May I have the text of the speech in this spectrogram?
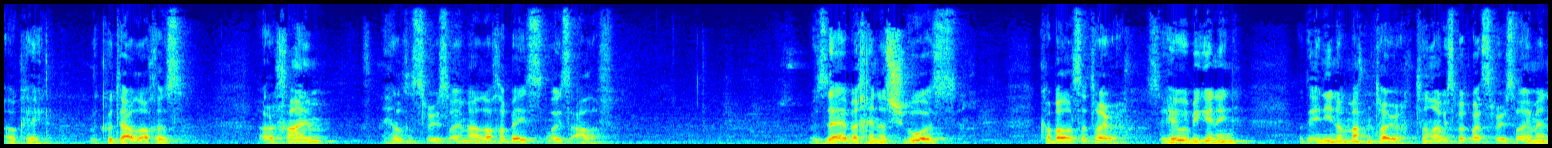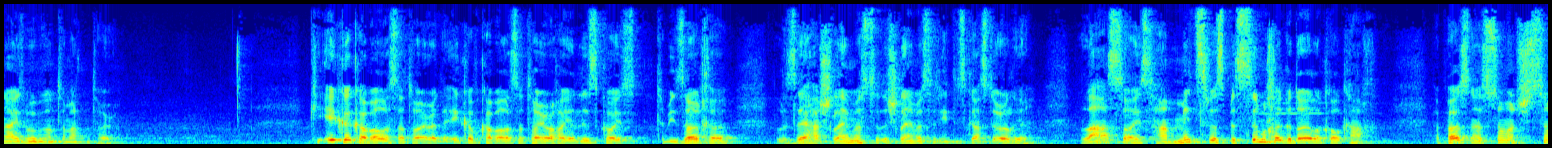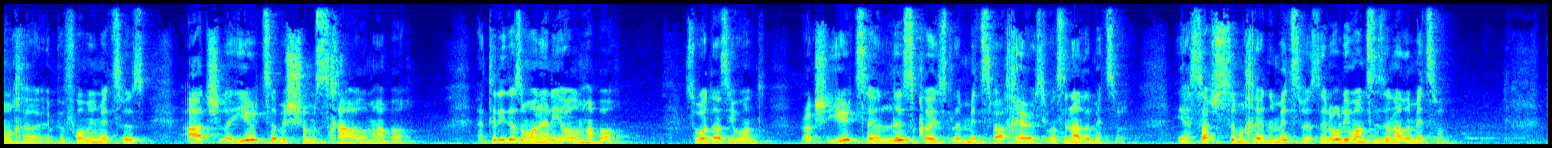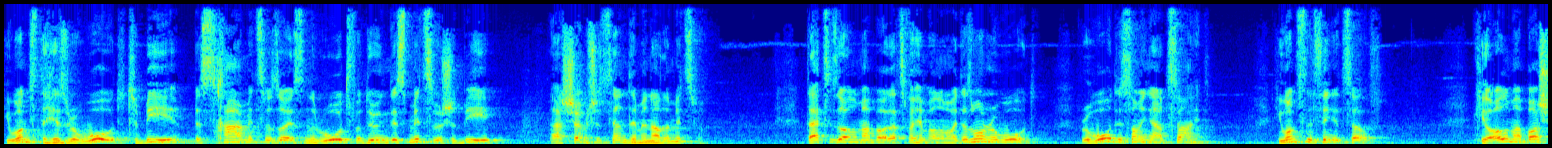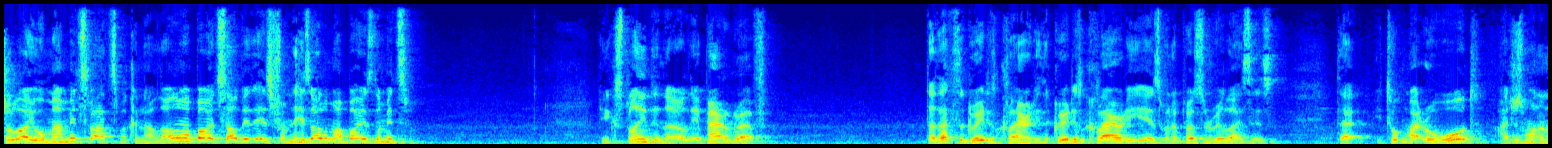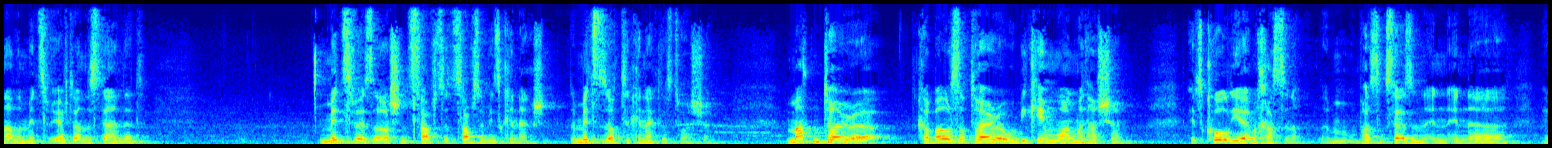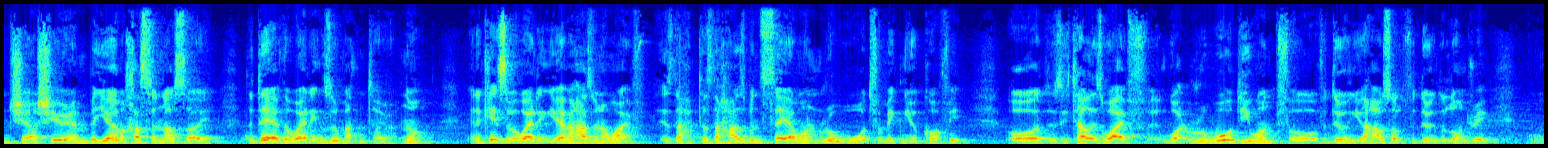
Okay. Likuta Halachas, Arachaim, Hilchas Sfiris Oim Halacha Beis, Ois Aleph. V'zeh Bechinas Shavuos, Kabbalah Satorah. So here we're beginning with the inyan of Matan Torah. Till now we spoke about Sfiris Oim, and now he's moving on to Matan Torah. Ki Ikka Kabbalah Satorah, the Ikka of Kabbalah Satorah, Haya Liskois, to be Zorcha, Lezeh HaShlemus, to the Shlemus that he discussed earlier. La Sois HaMitzvahs Besimcha Gedoyla Kol Kach. A person has so much simcha in performing mitzvahs, until he doesn't want any olam haba. So what does he want? He wants another mitzvah. He has such simcha in the mitzvahs that all he wants is another mitzvah. He wants the, his reward to be beschar mitzvah zois, and the reward for doing this mitzvah should be that Hashem should send him another mitzvah. That's his olam haba. That's for him olam haba. He doesn't want reward. Reward is something outside. He wants the thing itself. Ki olam haba shaloi hu mitzvah atzma kanal. The olam itself it is from his olam haba is the mitzvah. He explained in the earlier paragraph that that's the greatest clarity. The greatest clarity is when a person realizes that you're talking about reward. I just want another mitzvah. You have to understand that mitzvah is the Russian tzavza. Tzavza means connection. The mitzvahs are to connect us to Hashem. Matan Torah, Kabbalah Torah, we became one with Hashem. It's called Yom Chasana. The pasuk says in in in, uh, in Shashirim, "B'Yom Chasanasai," the day of the wedding, Zumat Torah. No, in a case of a wedding, you have a husband and wife. Is the, does the husband say, "I want reward for making your coffee," or does he tell his wife, "What reward do you want for, for doing your household, for doing the laundry?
